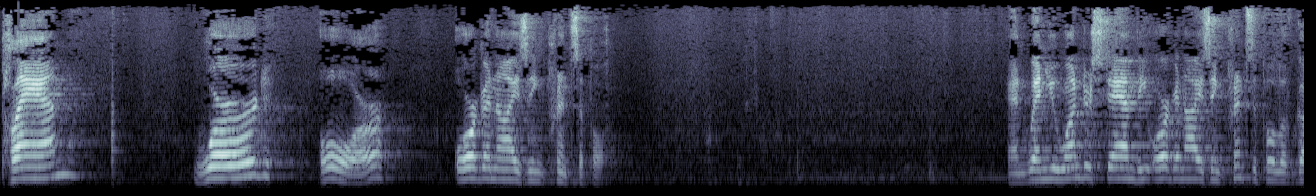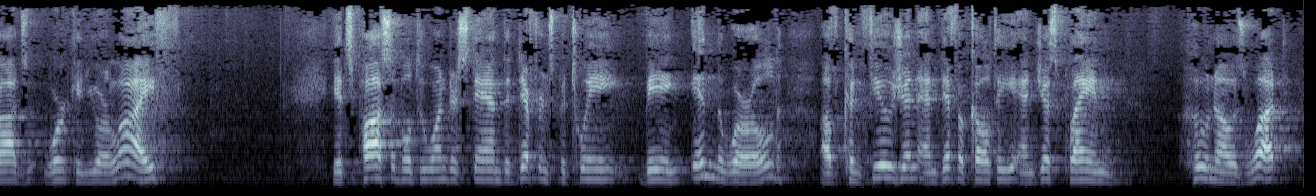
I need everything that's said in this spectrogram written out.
plan, word, or organizing principle. And when you understand the organizing principle of God's work in your life, it's possible to understand the difference between being in the world of confusion and difficulty and just plain who knows what,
